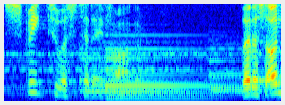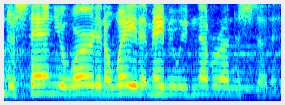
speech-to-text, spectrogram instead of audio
Speak to us today, Father. Let us understand your word in a way that maybe we've never understood it.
